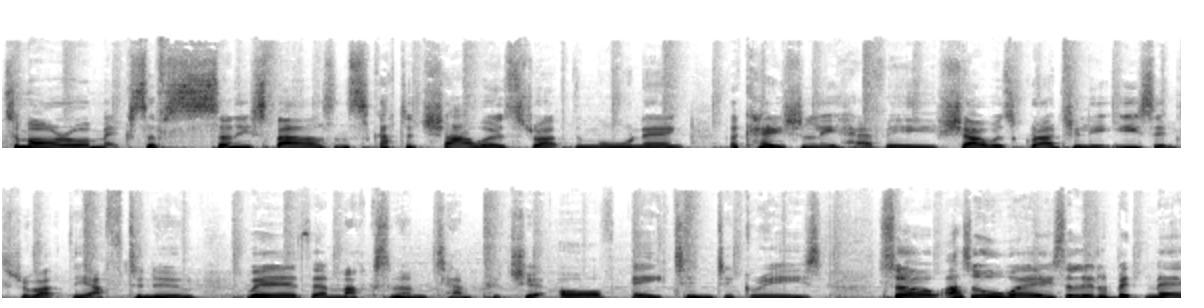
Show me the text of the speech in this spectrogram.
Tomorrow, a mix of sunny spells and scattered showers throughout the morning, occasionally heavy, showers gradually easing throughout the afternoon, with a maximum temperature of 18 degrees. So, as always, a little bit mixed.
